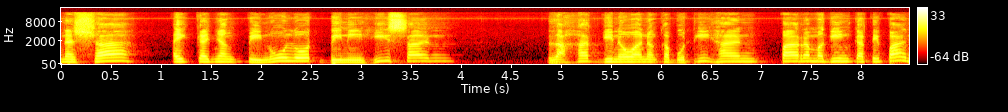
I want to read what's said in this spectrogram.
na siya ay kanyang pinulot, binihisan, lahat ginawa ng kabutihan para maging katipan.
